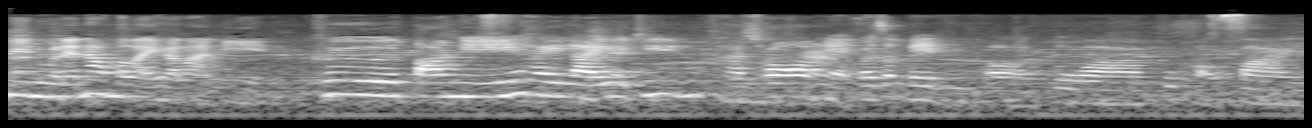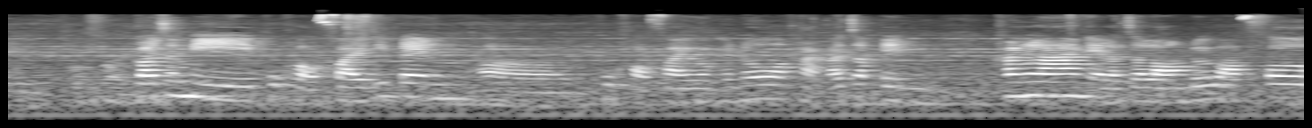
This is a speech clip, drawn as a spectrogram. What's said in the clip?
เมนูแนะนำอะไรคะร้านนี้ คือตอนนี้ไฮไลท์เลยที่ลูกค้าชอบเนี่ยก็จะเป็นเอ่อตัวภูเขาไฟ ก็จะมีภูเขาไฟที่เป็นเอ่อภูเขาไฟวอลคาโนค่ะ ก็จะเป็นข้างล่างเนี่ยเราจะลองด้วยวอฟเฟิล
